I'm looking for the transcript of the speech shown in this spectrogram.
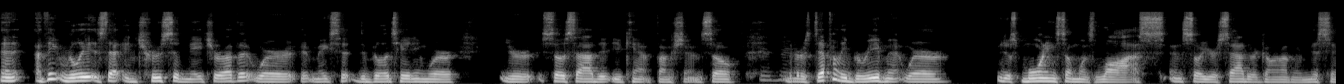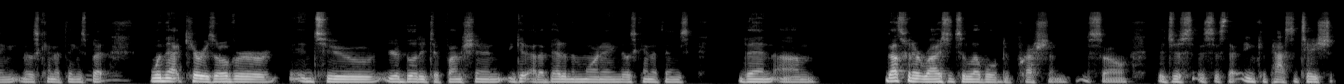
And I think really it's that intrusive nature of it where it makes it debilitating, where you're so sad that you can't function. So Mhm. there's definitely bereavement where you're just mourning someone's loss. And so you're sad they're gone, they're missing, those kind of things. But when that carries over into your ability to function and get out of bed in the morning, those kind of things, then um, that's when it rises to the level of depression. So it just it's just that incapacitation,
